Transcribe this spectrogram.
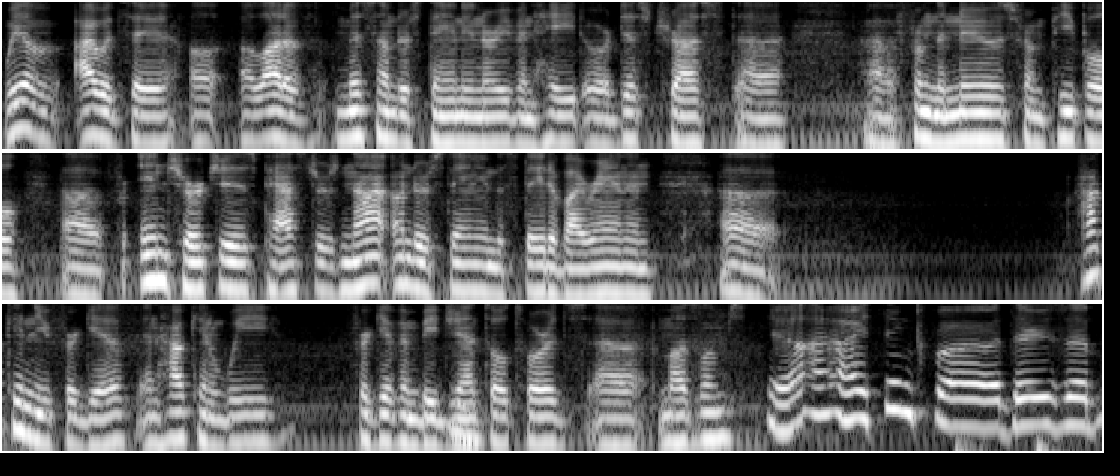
we have, I would say, a, a lot of misunderstanding or even hate or distrust uh, uh, from the news, from people uh, in churches, pastors not understanding the state of Iran. And uh, how can you forgive, and how can we forgive and be gentle towards uh, Muslims? Yeah, I, I think uh, there is a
